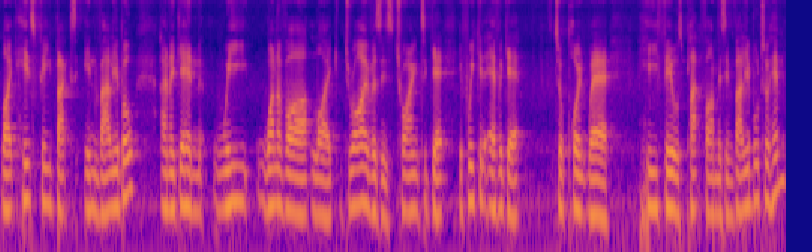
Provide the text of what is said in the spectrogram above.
like his feedback's invaluable. And again, we one of our like drivers is trying to get if we could ever get to a point where he feels platform is invaluable to him,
